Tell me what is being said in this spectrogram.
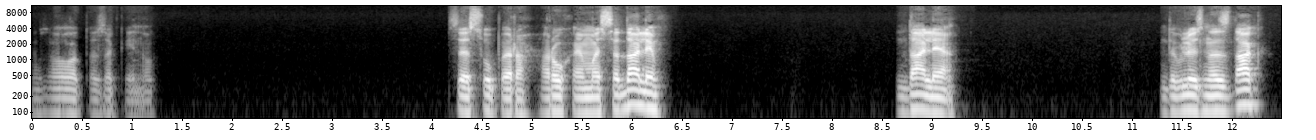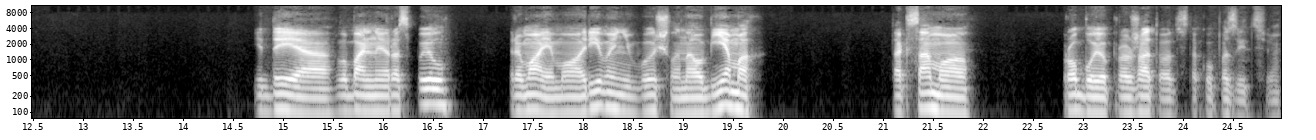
Золото закинув. Все супер. Рухаємося далі. Далі дивлюсь на NASDAQ. Ідея глобальний розпил. Тримаємо рівень, вийшли на об'ємах. Так само пробую прожати ось таку позицію.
